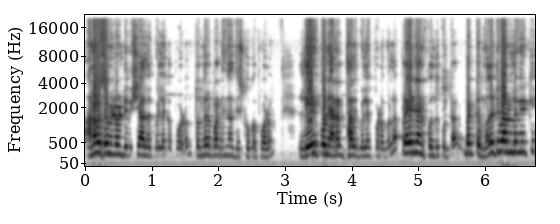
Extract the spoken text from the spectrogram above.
అనవసరమైనటువంటి విషయాలకు వెళ్ళకపోవడం తొందరపాటు నిర్ణయాలు తీసుకోకపోవడం లేనిపోని అనర్థాలకు వెళ్ళకపోవడం వల్ల ప్రయోజనాన్ని పొందుకుంటారు. బట్ మొదటి వారంలో వీరికి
